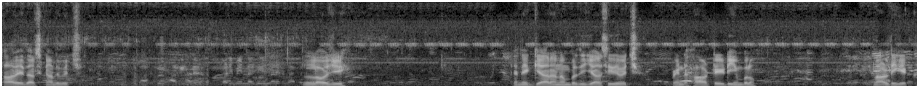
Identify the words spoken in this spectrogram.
ਸਾਰੇ ਦਰਸ਼ਕਾਂ ਦੇ ਵਿੱਚ। ਲਓ ਜੀ। ਕਹਿੰਦੇ 11 ਨੰਬਰ ਦੀ ਜਰਸੀ ਦੇ ਵਿੱਚ ਪਿੰਡ ਹਾਰਟੇ ਟੀਮ ਵੱਲੋਂ। ਪੈਨਾਲਟੀ ਕਿੱਕ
